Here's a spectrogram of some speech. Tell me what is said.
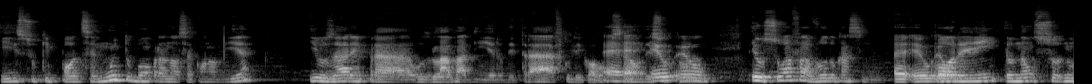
isso que pode ser muito bom para a nossa economia e usarem para lavar dinheiro de tráfico, de corrupção, é, eu. Eu, eu sou a favor do cassino. É, eu, Porém, eu, não, sou, não,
